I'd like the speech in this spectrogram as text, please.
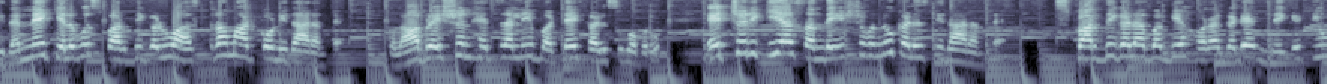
ಇದನ್ನೇ ಕೆಲವು ಸ್ಪರ್ಧಿಗಳು ಅಸ್ತ್ರ ಮಾಡ್ಕೊಂಡಿದಾರಂತೆ. ಕೊಲಾಬ್ರೇಷನ್ ಹೆಸರಲ್ಲಿ ಬಟ್ಟೆ ಕಳಿಸುವವರು ಎಚ್ಚರಿಕೆಯ ಸಂದೇಶವನ್ನು ಕಳಿಸ್ತಿದಾರಂತೆ. ಸ್ಪರ್ಧಿಗಳ ಬಗ್ಗೆ ಹೊರಗಡೆ ನೆಗೆಟಿವ್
